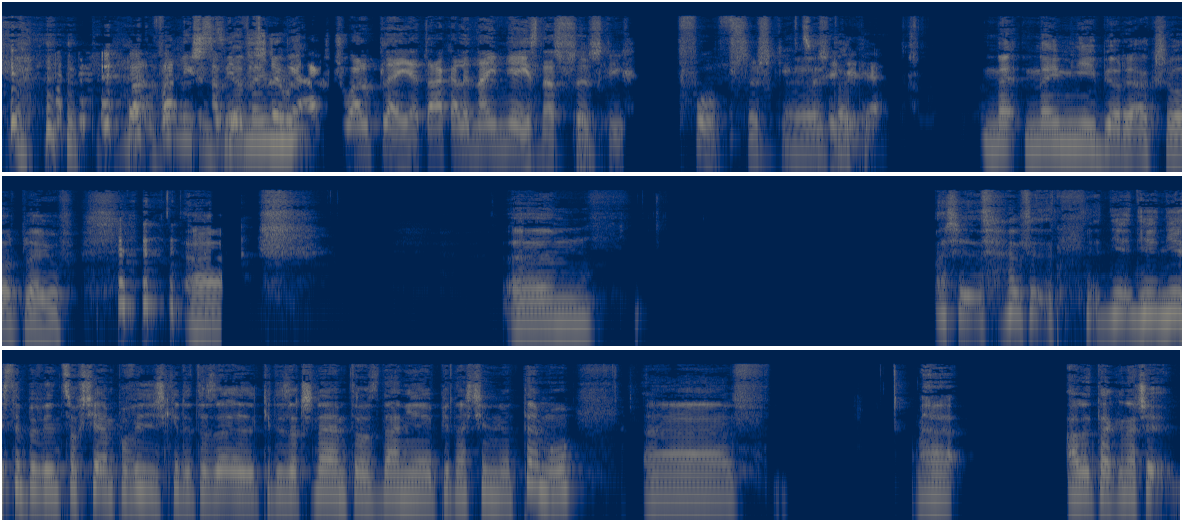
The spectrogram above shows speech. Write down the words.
Walisz sobie w żyły actual playe, tak? Ale najmniej z nas wszystkich. Tfu, wszystkich, co e, się tak. dzieje. Na, najmniej biorę actual playów. um, Znaczy, nie, nie, nie jestem pewien, co chciałem powiedzieć, kiedy, to, kiedy zaczynałem to zdanie 15 minut temu. E, e, ale tak, znaczy,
